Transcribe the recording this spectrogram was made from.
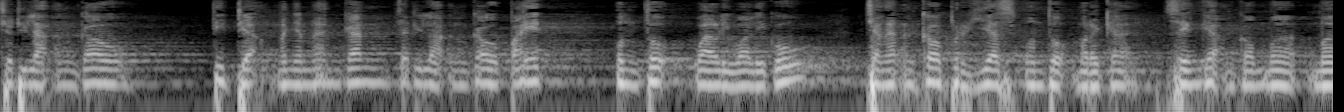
jadilah engkau tidak menyenangkan, jadilah engkau pahit untuk wali-waliku, jangan engkau berhias untuk mereka sehingga engkau me, me,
